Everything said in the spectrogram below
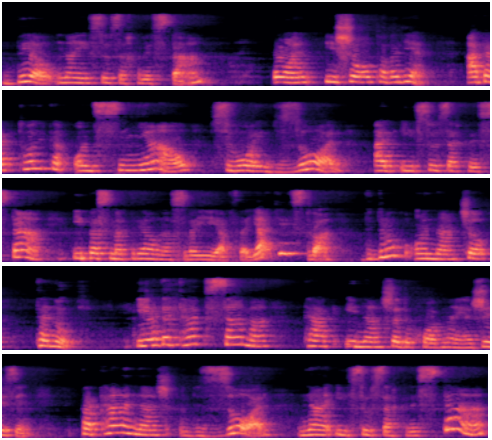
был на Иисуса Христа, он и шел по воде. А как только он снял свой взор от Иисуса Христа и посмотрел на свои обстоятельства, вдруг он начал тонуть. И это так само, как и наша духовная жизнь. Пока наш взор на Иисуса Христа,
